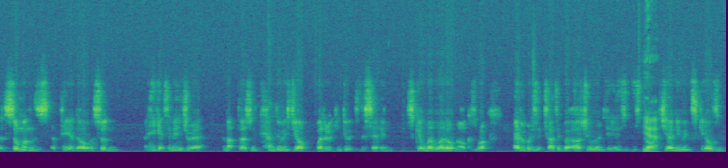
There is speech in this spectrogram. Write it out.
that someone's appeared all of a sudden and he gets an injury and that person can do his job. Whether he can do it to the same skill level, I don't know. Because everybody's excited about Arthur around here. He's, he's got genuine skills, and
